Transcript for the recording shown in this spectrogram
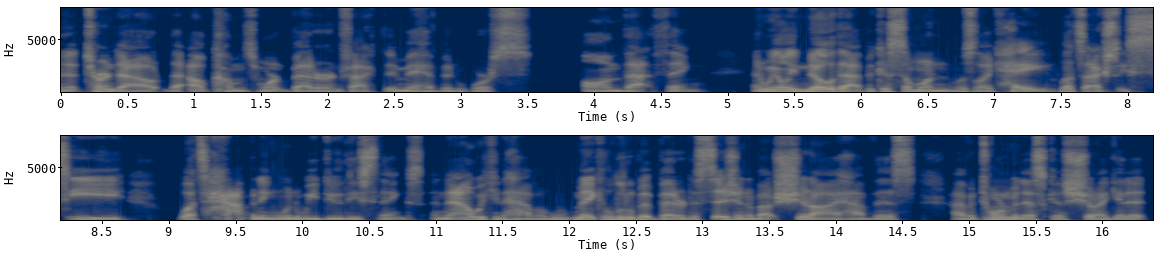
And it turned out the outcomes weren't better. In fact, they may have been worse on that thing. And we only know that because someone was like, hey, let's actually see what's happening when we do these things. And now we can have a make a little bit better decision about should I have this? I have a torn meniscus, should I get it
